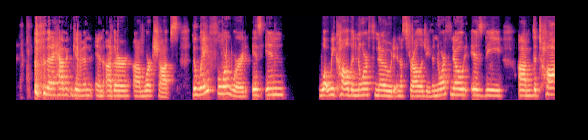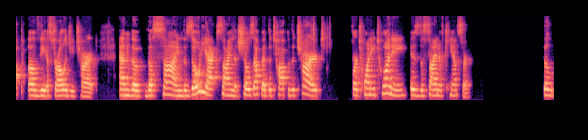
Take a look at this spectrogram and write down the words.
that I haven't given in other um, workshops. The way forward is in what we call the north node in astrology. The north node is the um, the top of the astrology chart, and the the sign, the zodiac sign that shows up at the top of the chart for 2020 is the sign of Cancer. The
